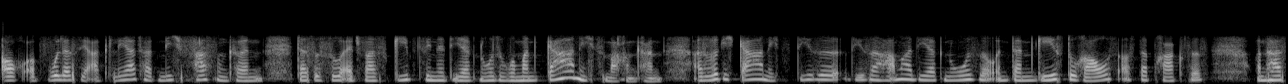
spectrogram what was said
auch, obwohl er es ja erklärt hat, nicht fassen können, dass es so etwas gibt wie eine Diagnose, wo man gar nichts machen kann. Also wirklich gar nichts. Diese, diese Hammerdiagnose und dann gehst du raus aus der Praxis und hast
